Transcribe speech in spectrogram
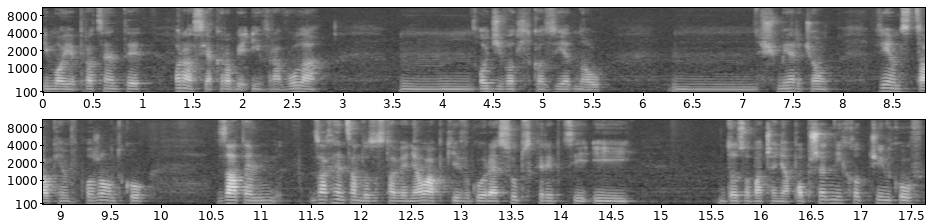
i moje procenty oraz jak robię Ivravula. Mm, o dziwo tylko z jedną mm, śmiercią, więc całkiem w porządku. Zatem zachęcam do zostawienia łapki w górę, subskrypcji i do zobaczenia poprzednich odcinków.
